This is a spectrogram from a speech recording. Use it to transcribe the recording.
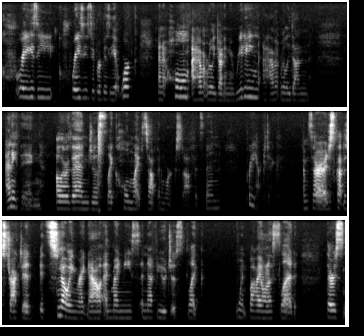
crazy, crazy super busy at work and at home. I haven't really done any reading. I haven't really done anything other than just like home life stuff and work stuff. It's been pretty hectic. I'm sorry, I just got distracted. It's snowing right now and my niece and nephew just like went by on a sled. There's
